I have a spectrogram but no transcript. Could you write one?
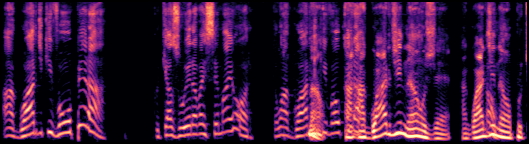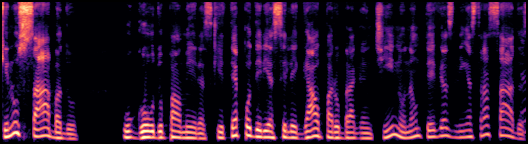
aguarde que vão operar. Porque a zoeira vai ser maior. Então aguarde Não, que vai operar. aguarde não, Gé. Aguarde não. porque no sábado, o gol do Palmeiras, que até poderia ser legal para o Bragantino, não teve as linhas traçadas.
